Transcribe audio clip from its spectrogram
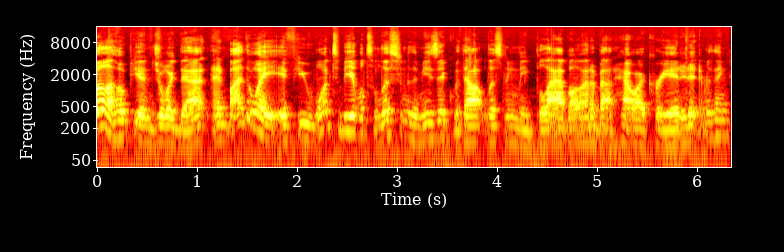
Well, I hope you enjoyed that. And by the way, if you want to be able to listen to the music without listening to me blab on about how I created it and everything,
